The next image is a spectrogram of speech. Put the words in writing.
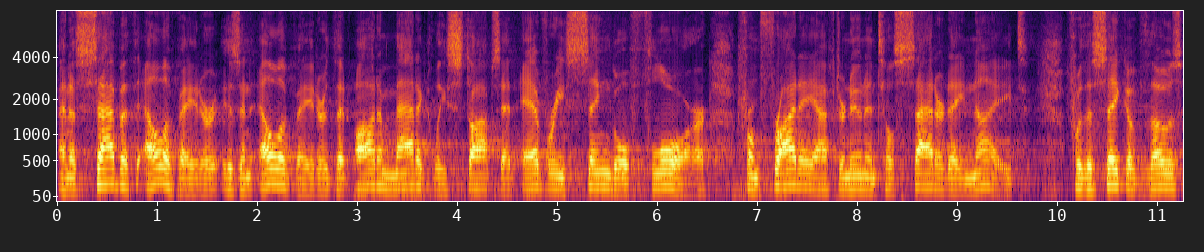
And a Sabbath elevator is an elevator that automatically stops at every single floor from Friday afternoon until Saturday night for the sake of those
